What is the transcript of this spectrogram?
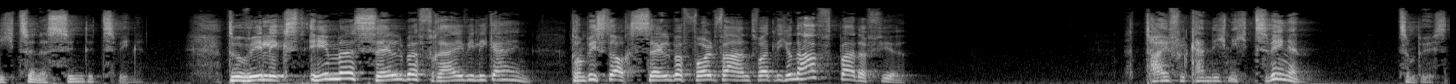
dich zu einer Sünde zwingen. Du willigst immer selber freiwillig ein. Darum bist du auch selber voll verantwortlich und haftbar dafür. Der Teufel kann dich nicht zwingen zum Bösen.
